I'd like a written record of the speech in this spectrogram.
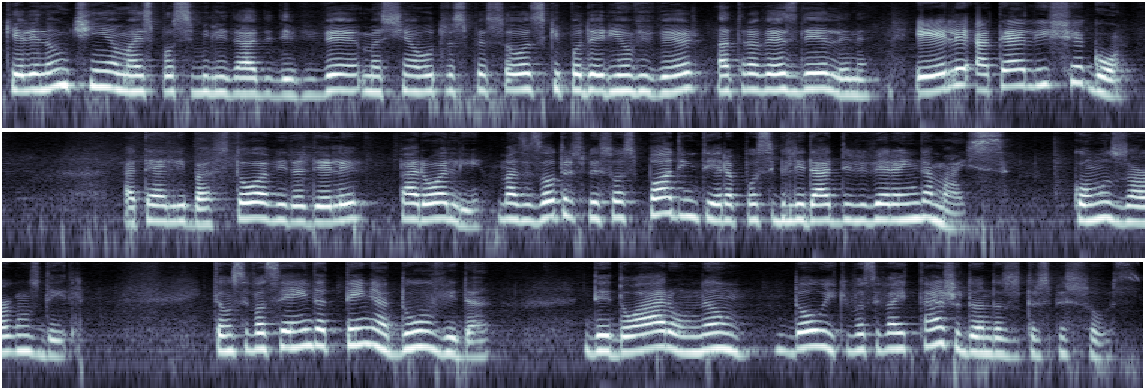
que ele não tinha mais possibilidade de viver, mas tinha outras pessoas que poderiam viver através dele, né? Ele até ali chegou. Até ali bastou, a vida dele parou ali. Mas as outras pessoas podem ter a possibilidade de viver ainda mais, com os órgãos dele. Então, se você ainda tem a dúvida de doar ou não, doe, que você vai estar ajudando as outras pessoas.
